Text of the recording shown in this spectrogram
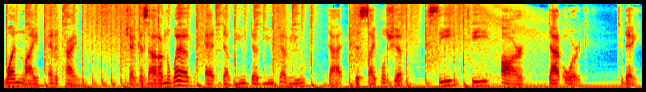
one life at a time. Check us out on the web at www.discipleshipctr.org today.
